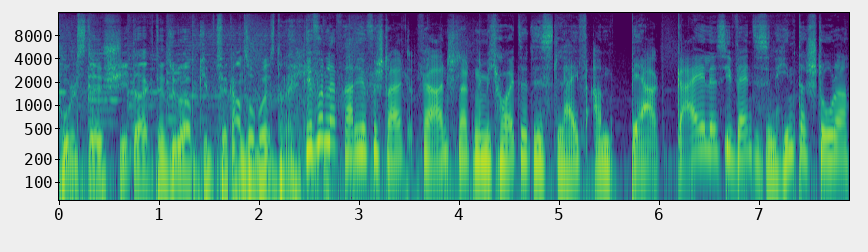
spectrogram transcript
coolste Skitag, den es überhaupt gibt für ganz Oberösterreich. Wir von Live Radio veranstalten nämlich heute das Live am Berg. Geiles Event, es ist in Hinterstoder.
